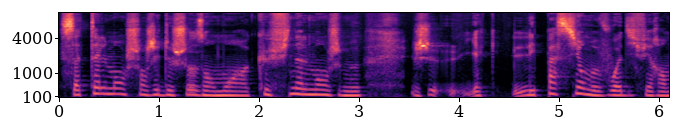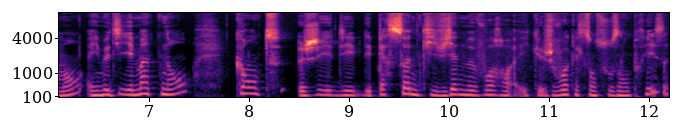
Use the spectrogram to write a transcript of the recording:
Ça a tellement changé de choses en moi que finalement, je me, je, les patients me voient différemment et il me dit, et maintenant, quand j'ai des, personnes qui viennent me voir et que je vois qu'elles sont sous emprise,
